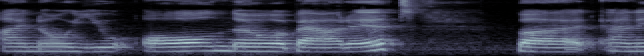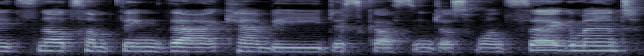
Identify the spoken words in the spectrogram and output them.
I know you all know about it, but and it's not something that can be discussed in just one segment.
